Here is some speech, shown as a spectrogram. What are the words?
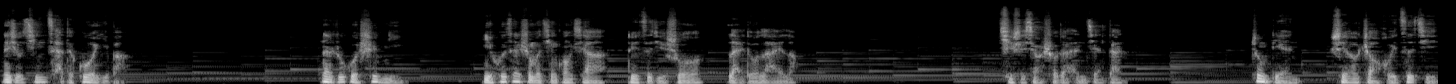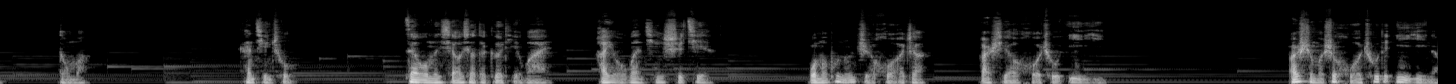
那就精彩的过一把。那如果是你，你会在什么情况下对自己说？来都来了，其实想说的很简单，重点是要找回自己，懂吗？看清楚，在我们小小的个体外，还有万千世界，我们不能只活着，而是要活出意义。而什么是活出的意义呢？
